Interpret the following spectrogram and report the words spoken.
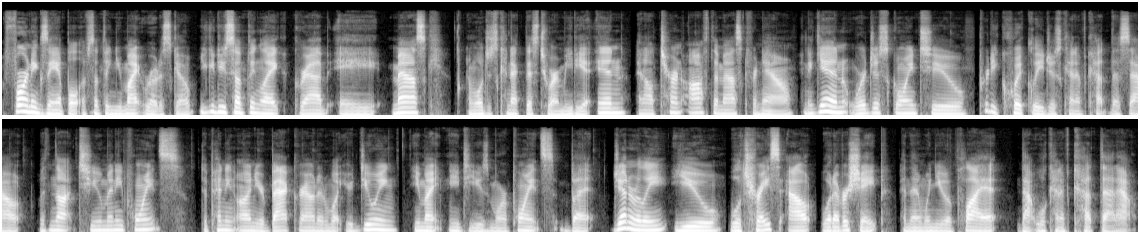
for an example of something you might rotoscope, you could do something like grab a mask, and we'll just connect this to our media in and I'll turn off the mask for now. And again, we're just going to pretty quickly just kind of cut this out with not too many points. Depending on your background and what you're doing, you might need to use more points, but generally you will trace out whatever shape. And then when you apply it, that will kind of cut that out,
